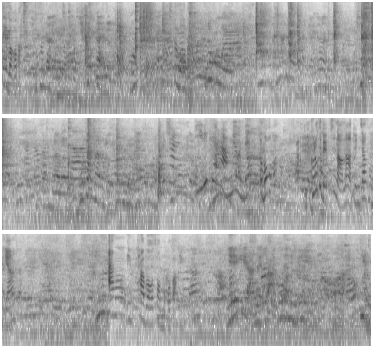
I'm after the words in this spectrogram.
네 먹어봐 한번 먹어봐 이렇게 하면 안 매운데? 아, 먹어봐 그렇게 맵진 않아 된장국이야 앙입 다 먹어서 먹어봐 얘기 안 해도 아버님이 뒤로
